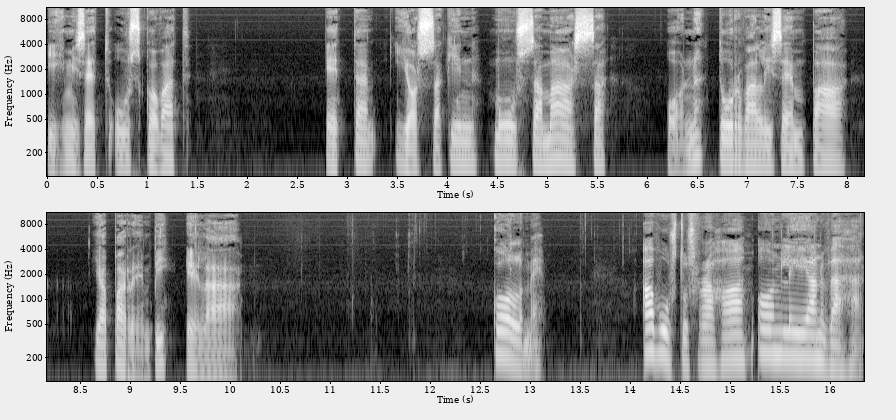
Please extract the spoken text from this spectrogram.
Ihmiset uskovat, että jossakin muussa maassa on turvallisempaa ja parempi elää. Kolme. Avustusrahaa on liian vähän.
